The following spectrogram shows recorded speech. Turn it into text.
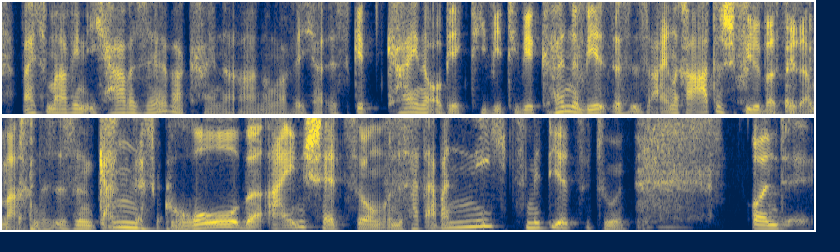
weißt du, Marvin, ich habe selber keine Ahnung, auf welcher, es gibt keine Objektivität. Wir können, wir, das ist ein Ratespiel, was wir da machen. Das ist eine ganz grobe Einschätzung und es hat aber nichts mit dir zu tun. Und äh,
